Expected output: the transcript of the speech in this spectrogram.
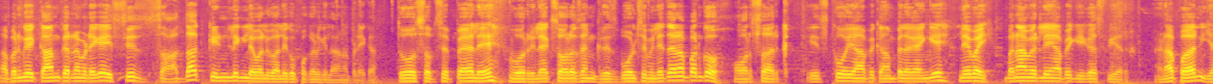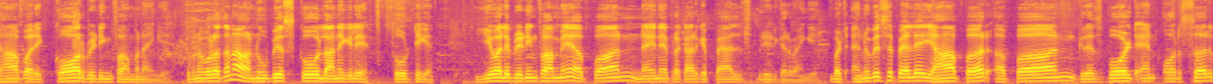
अपन को एक काम करना पड़ेगा, इससे ज़्यादा किंडलिंग लेवल वाले को पकड़ के लाना पड़ेगा। तो सबसे पहले वो रिलैक्स और एंड बोल्ट से मिले थे ना अपन को, और सर्क इसको यहाँ पे काम पे लगाएँगे। ले भाई, बना मेरे लिए यहाँ पे गीगा स्पीयर अपन यहाँ पर एक और ब्रीडिंग फार्म बनाएँगे। तुमने बोला था ना अनूबिस को लाने के लिए। तो ठीक है। ये वाले ब्रीडिंग फार्म में अपन नए नए प्रकार के पैल्स ब्रीड करवाएँगे। बट एनुबिस से पहले यहाँ पर अपन ग्रेसबोल्ट एंड ऑर्सर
